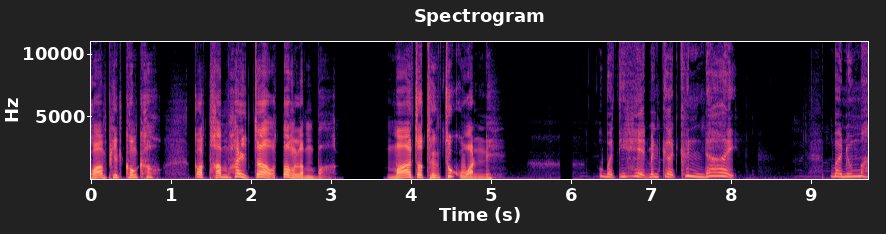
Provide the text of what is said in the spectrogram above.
ความผิดของเขา ก็ทำให้เจ้าต้องลำบาก มาจนถึงทุกวันนี้ อุบัติเหตุมันเกิดขึ้นได้ บานุมา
